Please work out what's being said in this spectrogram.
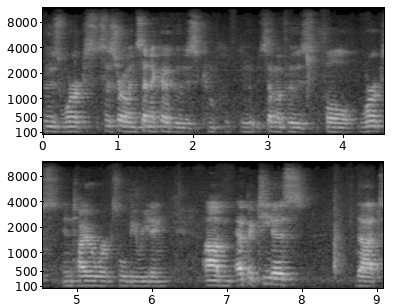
whose works, Cicero and Seneca, whose some of whose full works, entire works we'll be reading, um, Epictetus, that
